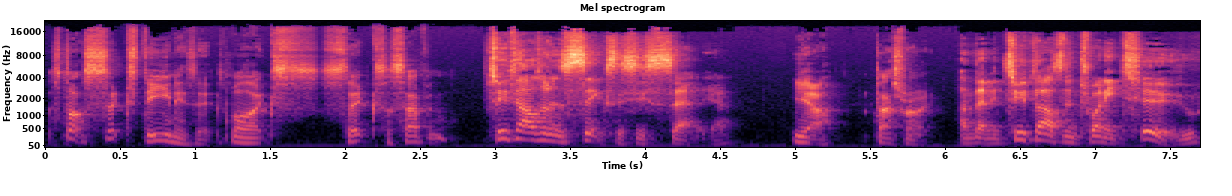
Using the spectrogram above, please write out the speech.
It's not 16, is it? It's more like six or seven? 2006, this is set, yeah? Yeah, that's right. And then in 2022,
